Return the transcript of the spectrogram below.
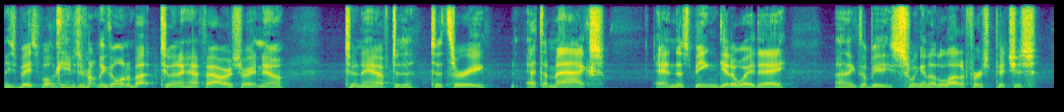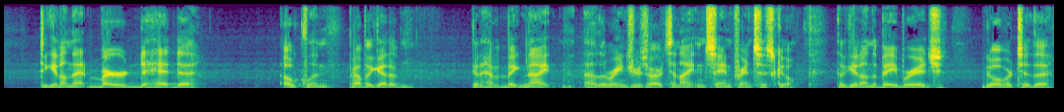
these baseball games are only going about two and a half hours right now two and a half to, to three at the max. And this being getaway day, I think they'll be swinging at a lot of first pitches to get on that bird to head to Oakland. Probably got a going to have a big night. Uh, the Rangers are tonight in San Francisco. They'll get on the Bay Bridge, go over to the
